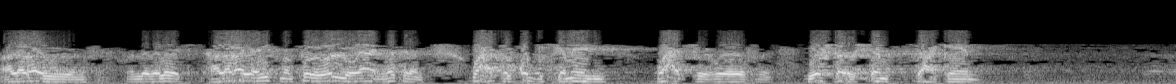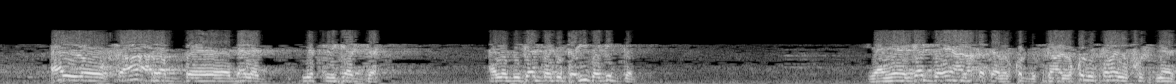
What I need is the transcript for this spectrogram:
على رأي ولا بلاش. على رأي أنيس منصور يقول له يعني مثلا واحد في القطب الشمالي واحد في يفطر الشمس الساعة كام؟ قال له في أقرب بلد مثل جدة. قال له دي جدة دي بعيدة جدا. يعني هي جدة إيه علاقتها بالقطب الشمالي؟ القطب الشمالي ما فيهوش ناس.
